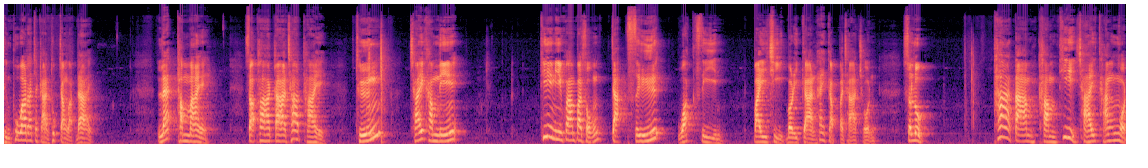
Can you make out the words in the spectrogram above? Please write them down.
ถึงผู้ว่าราชการทุกจังหวัดได้ และทำไมสภากาชาติไทยถึง ใช้คำนี้ ที่มีความประสงค์จะซื้อวัคซีน ไปฉีดบริการให้กับประชาชน สรุป ถ้าตามคำที่ใช้ทั้งหมด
